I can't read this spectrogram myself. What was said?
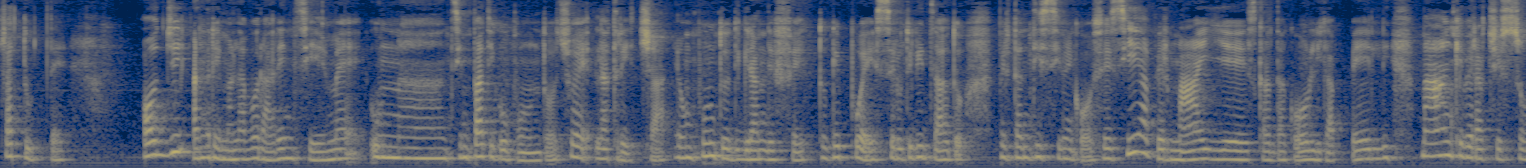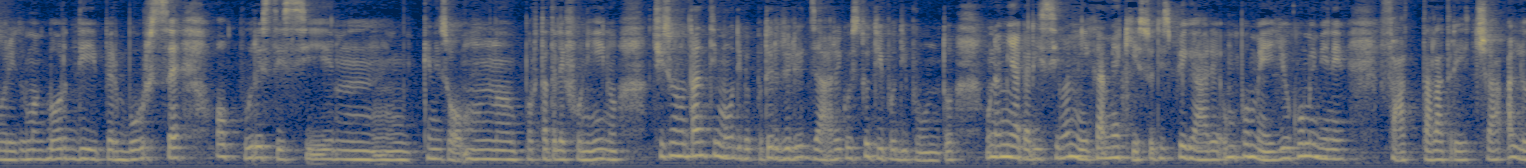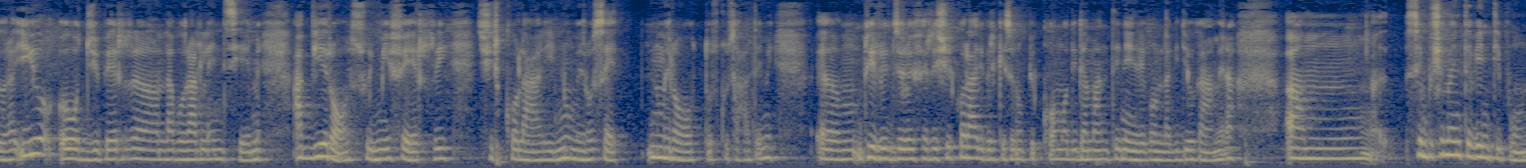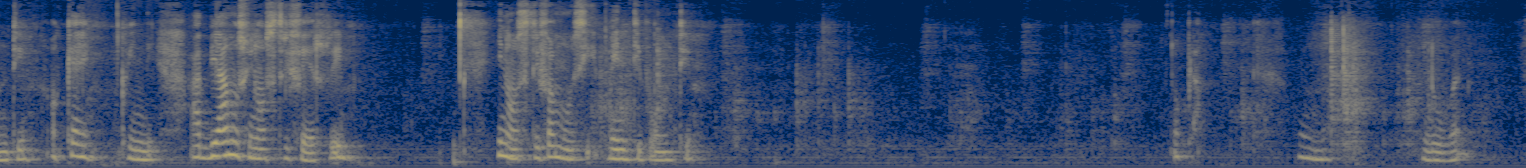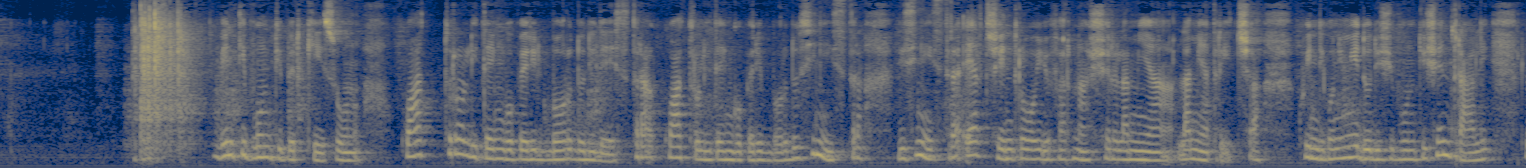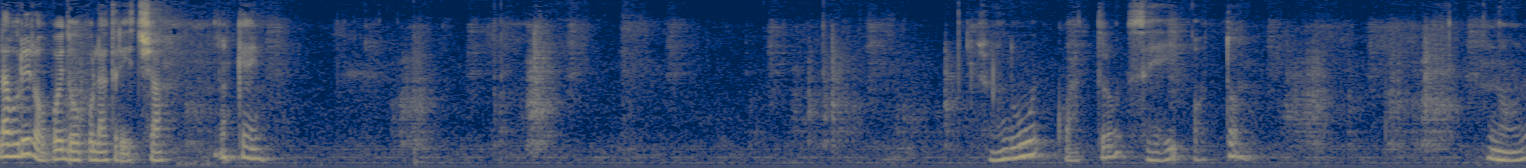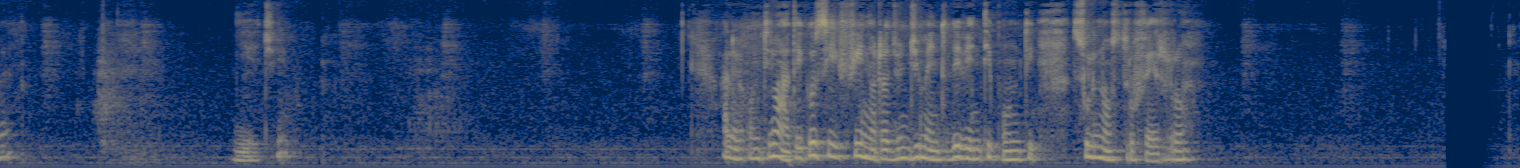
Ciao a tutte! Oggi andremo a lavorare insieme un uh, simpatico punto, cioè la treccia. È un punto di grande effetto che può essere utilizzato per tantissime cose, sia per maglie, scaldacolli, cappelli, ma anche per accessori come bordi per borse oppure stessi, um, che ne so, un portatelefonino. Ci sono tanti modi per poter utilizzare questo tipo di punto. Una mia carissima amica mi ha chiesto di spiegare un po' meglio come viene fatta la treccia. Allora, io ho oggi per eh, lavorarla insieme avvierò sui miei ferri circolari numero 7 numero 8 scusatemi um, utilizzerò i ferri circolari perché sono più comodi da mantenere con la videocamera um, semplicemente 20 punti ok? Quindi abbiamo sui nostri ferri i nostri famosi 20 punti. 1 2 20 punti perché sono 4 li tengo per il bordo di destra, 4 li tengo per il bordo sinistra, di sinistra e al centro voglio far nascere la mia, la mia treccia. Quindi con i miei 12 punti centrali lavorerò poi dopo la treccia. Ok? Sono 2, 4, 6, 8, 9, 10 allora continuate così fino al raggiungimento dei 20 punti sul nostro ferro.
